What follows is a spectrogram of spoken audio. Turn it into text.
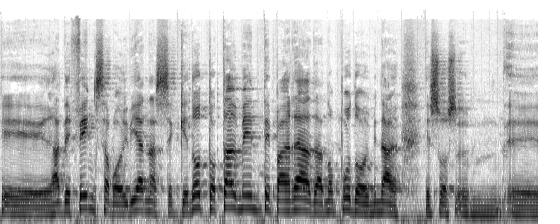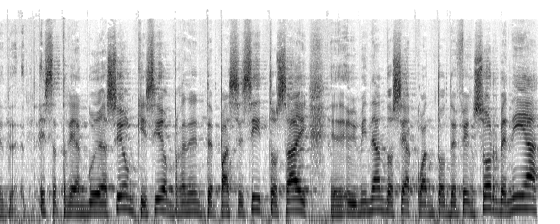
Eh, la defensa boliviana se quedó totalmente parada, no pudo dominar esos, mm, eh, esa triangulación que hicieron presente pasecitos ahí, eh, eliminándose a cuanto defensor venía,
